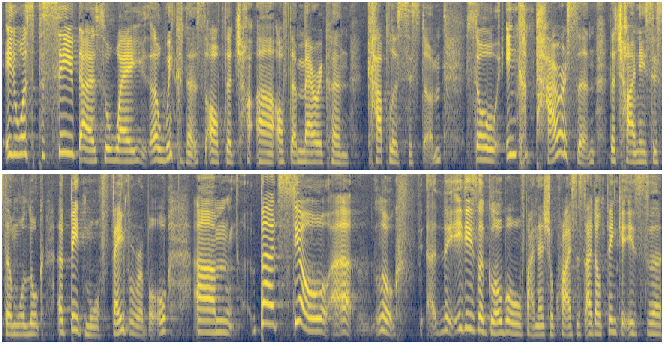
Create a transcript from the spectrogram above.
it was perceived as a way a weakness of the uh, of the American capitalist system. So in comparison, the Chinese system will look a bit more favorable, um, but still. Uh, look, it is a global financial crisis. I don't think it is a,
